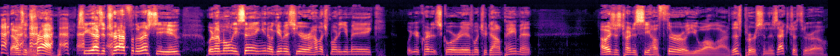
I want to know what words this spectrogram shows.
That was a trap. See, that was a trap for the rest of you. When I'm only saying, you know, give us your how much money you make, what your credit score is, what your down payment. I was just trying to see how thorough you all are. This person is extra thorough,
